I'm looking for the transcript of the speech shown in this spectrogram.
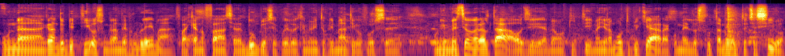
Un eh, grande obiettivo su un grande problema, qualche anno fa c'era il dubbio se quello del cambiamento climatico fosse un'invenzione in realtà, oggi abbiamo tutti in maniera molto più chiara come lo sfruttamento eccessivo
